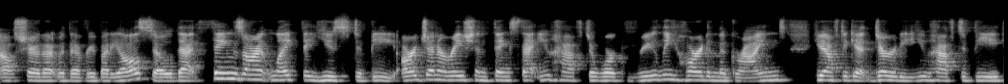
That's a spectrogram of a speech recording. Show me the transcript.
I'll share that with everybody also, that things aren't like they used to be. Our generation thinks that you have to work really hard in the grind. You have to get dirty. You have to be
